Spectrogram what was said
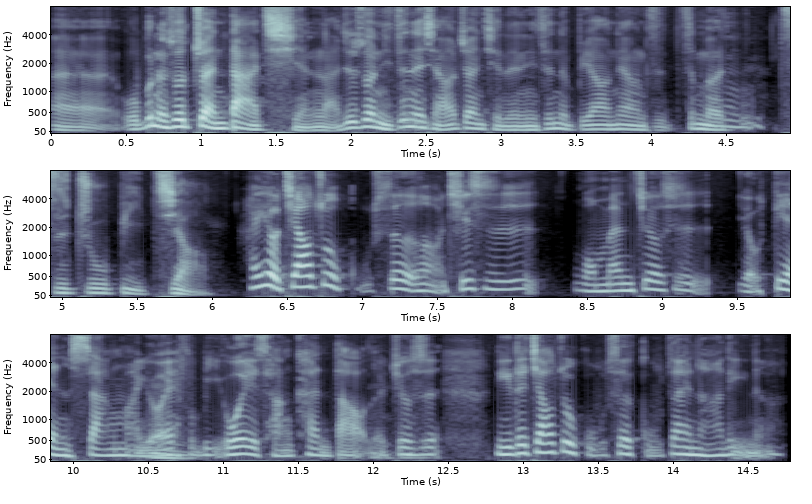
呃，我不能说赚大钱啦，就是说你真的想要赚钱的，你真的不要那样子这么锱铢必较。嗯、还有交做股色哈，其实我们就是有电商嘛，有 FB，、嗯、我也常看到的，就是你的交做股色股在哪里呢？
